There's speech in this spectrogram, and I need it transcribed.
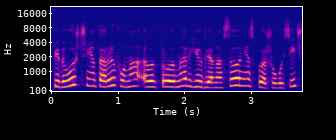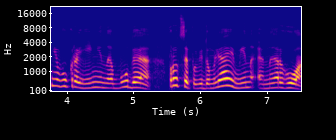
Підвищення тарифу на електроенергію для населення з 1 січня в Україні не буде. Про це повідомляє Міненерго.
